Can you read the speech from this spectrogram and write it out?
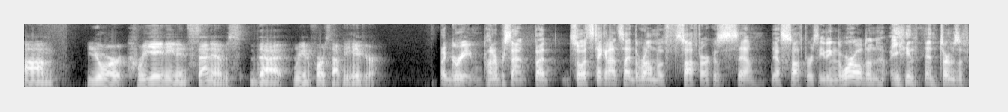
um, you're creating incentives that reinforce that behavior. Agree, 100%. But so let's take it outside the realm of software because, yeah, yes, software is eating the world and eating in terms of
